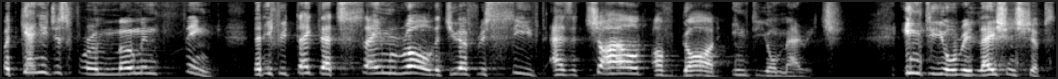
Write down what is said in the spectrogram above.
But can you just for a moment think that if you take that same role that you have received as a child of God into your marriage, into your relationships,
